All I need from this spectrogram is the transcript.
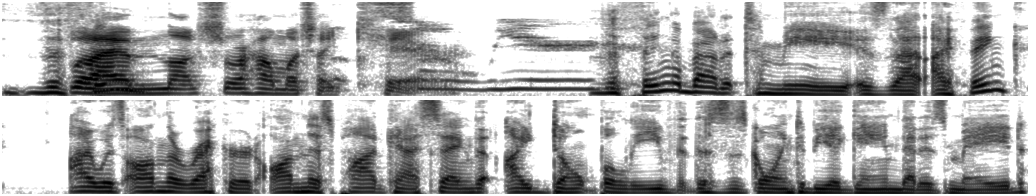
the but thing, I'm not sure how much I care. So weird. the thing about it to me is that i think i was on the record on this podcast saying that i don't believe that this is going to be a game that is made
